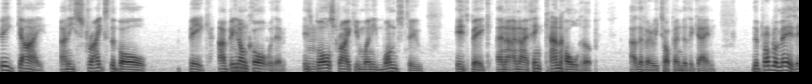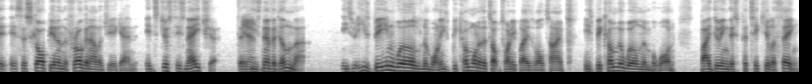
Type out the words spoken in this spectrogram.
big guy and he strikes the ball big. I've been mm. on court with him. His mm. ball striking when he wants to is big, and and I think can hold up at the very top end of the game. The problem is, it, it's the scorpion and the frog analogy again. It's just his nature that yeah. he's never done that. He's he's been world number one. He's become one of the top twenty players of all time. He's become the world number one by doing this particular thing,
